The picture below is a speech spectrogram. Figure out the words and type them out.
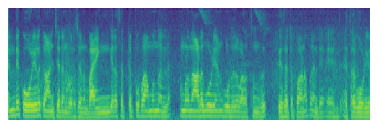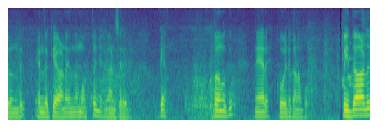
എന്റെ കോഴികളെ കാണിച്ചു തരാൻ കുറച്ചാണ്. ഭയങ്കര സെറ്റപ്പ് ഫാമൊന്നുമല്ല നമ്മൾ നാടൻ കോഴിയാണ് കൂടുതൽ വളർത്തുന്നത്. ചെറിയ സെറ്റപ്പാണ് അപ്പോൾ എന്റെ എത്ര കോഴികളുണ്ട് എന്തൊക്കെയാണ് എന്ന് മൊത്തം ഞാൻ കാണിച്ചു തരാം. ഓക്കെ? അപ്പോൾ നമുക്ക് നേരെ കോഴിനെ കാണാൻ പോകാം അപ്പോൾ ഇതാണ്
